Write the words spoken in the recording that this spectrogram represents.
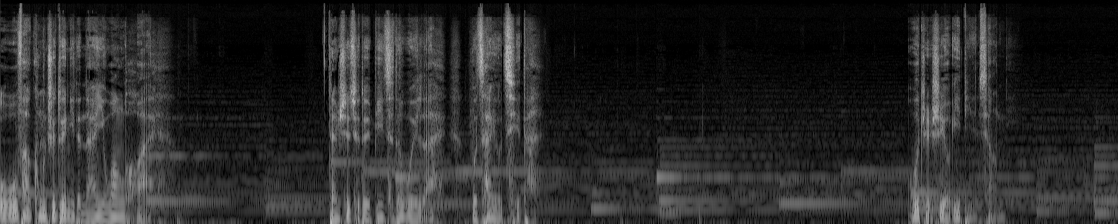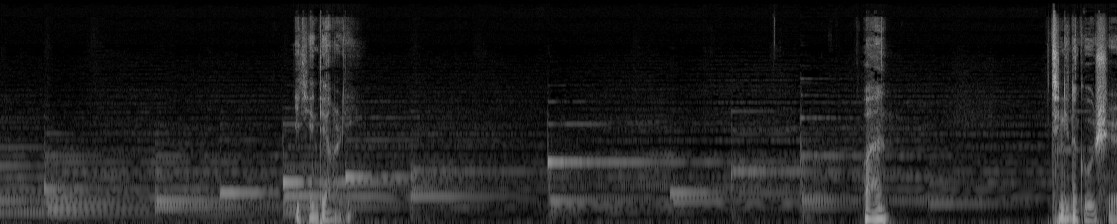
我无法控制对你的难以忘怀，但是却对彼此的未来不再有期待。我只是有一点想你，一点点而已。晚安。今天的故事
